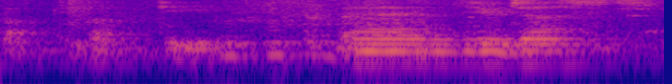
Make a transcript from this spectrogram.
Bhakti, bhakti. And you just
